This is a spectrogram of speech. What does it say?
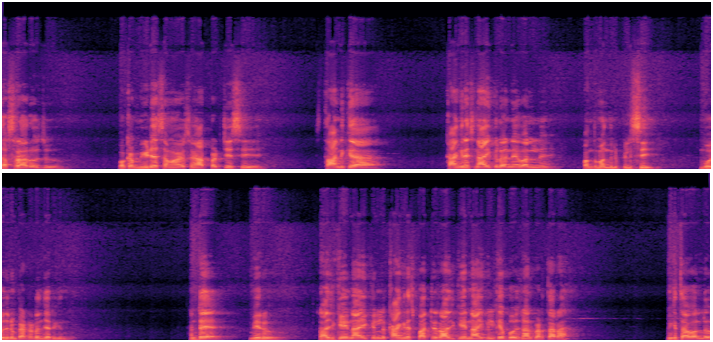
దసరా రోజు ఒక మీడియా సమావేశం ఏర్పాటు చేసి స్థానిక కాంగ్రెస్ నాయకులు అనే వాళ్ళని కొంతమందిని పిలిచి భోజనం పెట్టడం జరిగింది. అంటే మీరు రాజకీయ నాయకులు కాంగ్రెస్ పార్టీ రాజకీయ నాయకులకే భోజనాలు పెడతారా? మిగతా వాళ్ళు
